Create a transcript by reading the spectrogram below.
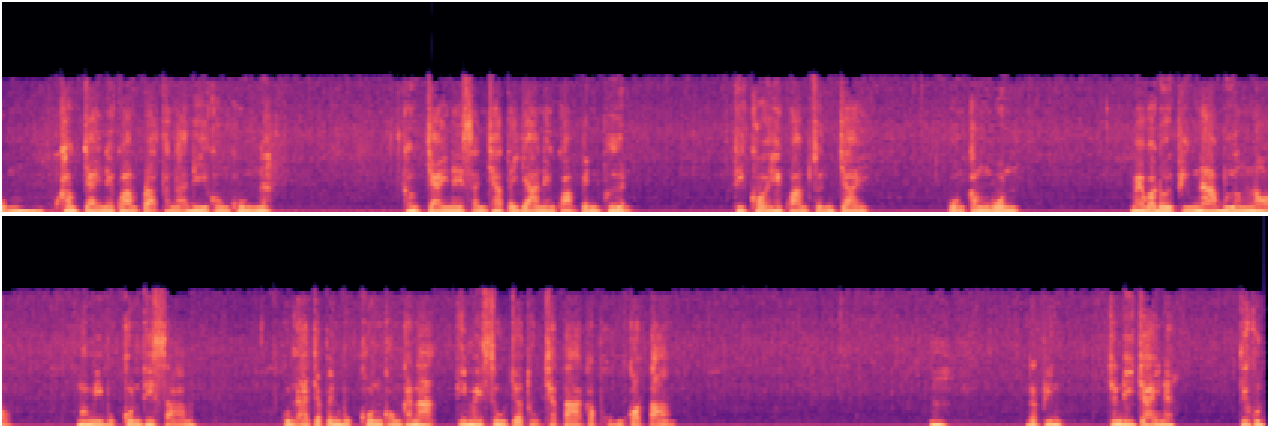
ผมเข้าใจในความปรารถนาดีของคุณนะ เข้าใจในสัญชาตญาณแห่งความเป็นเพื่อน ที่คอยให้ความสนใจ ห่วงกังวล แม้ว่าโดยผิวหน้าเบื้องนอก เมื่อมีบุคคลที่สามคุณอาจจะเป็นบุคคลของคณะที่ไม่สู้จะถูกชะตากับผมก็ตาม อืมระพิน ฉันดีใจนะ ที่คุณ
